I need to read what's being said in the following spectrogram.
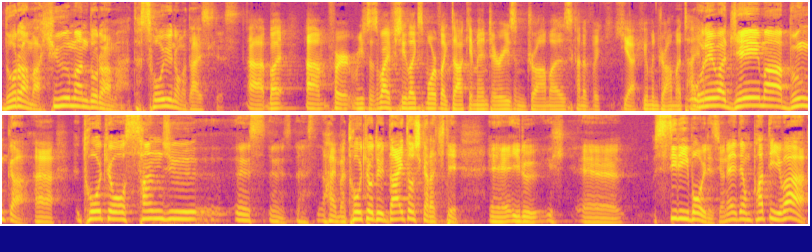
ドラマヒューマンドラマそういうのが大好きです Uh, but um, for Rita's wife, she likes more of like documentaries and dramas, kind of like yeah, human drama type. 俺はゲーマー文化あ東京30、うんうんはいまあ、東京という大都市から来て、えーいる、えーシティボーイですよねでもパティは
